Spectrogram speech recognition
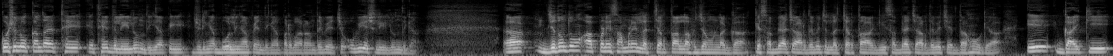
ਕੁਝ ਲੋਕਾਂ ਦਾ ਇੱਥੇ ਇੱਥੇ ਦਲੀਲ ਹੁੰਦੀ ਆ ਵੀ ਜਿਹੜੀਆਂ ਬੋਲੀਆਂ ਪੈਂਦੀਆਂ ਪਰਿਵਾਰਾਂ ਦੇ ਵਿੱਚ, ਉਹ ਵੀ ਅਸ਼ਲੀਲ ਹੁੰਦੀਆਂ। ਜਦੋਂ ਤੋਂ ਆਪਣੇ ਸਾਹਮਣੇ ਲੱਚਰਤਾ ਲਫ਼ਜ਼ ਆਉਣ ਲੱਗਾ ਕਿ ਸੱਭਿਆਚਾਰ ਦੇ ਵਿੱਚ ਲੱਚਰਤਾ ਆ ਗਈ, ਸੱਭਿਆਚਾਰ ਦੇ ਵਿੱਚ ਇਦਾਂ ਹੋ ਗਿਆ, ਇਹ ਗਾਇਕੀ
